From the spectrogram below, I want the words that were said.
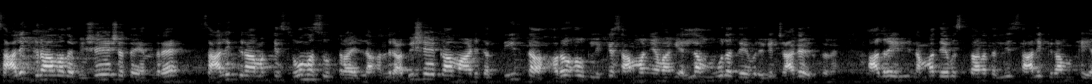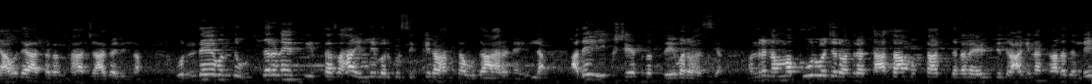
ಸಾಲಿಗ್ರಾಮದ ವಿಶೇಷತೆ ಅಂದ್ರೆ ಸಾಲಿಗ್ರಾಮಕ್ಕೆ ಸೋಮಸೂತ್ರ ಇಲ್ಲ. ಅಂದ್ರೆ ಅಭಿಷೇಕ ಮಾಡಿದ ತೀರ್ಥ ಹೊರ ಹೋಗ್ಲಿಕ್ಕೆ ಸಾಮಾನ್ಯವಾಗಿ ಎಲ್ಲ ಮೂಲ ದೇವರಿಗೆ ಜಾಗ ಇರ್ತದೆ. ಆದ್ರೆ ಇಲ್ಲಿ ನಮ್ಮ ದೇವಸ್ಥಾನದಲ್ಲಿ ಸಾಲಿಗ್ರಾಮಕ್ಕೆ ಯಾವುದೇ ಆತರಂತಹ ಜಾಗವಿಲ್ಲ. ಒಂದೇ ಒಂದು ಉದ್ಧರಣೆ ತೀರ್ಥ ಸಹ ಇಲ್ಲಿವರೆಗೂ ಸಿಕ್ಕಿರೋಂತ ಉದಾಹರಣೆ ಇಲ್ಲ. ಅದೇ ಈ ಕ್ಷೇತ್ರದ ದೇವ ರಹಸ್ಯ. ಅಂದ್ರೆ ನಮ್ಮ ಪೂರ್ವಜರು, ಅಂದ್ರೆ ತಾತ ಮುತ್ತಾತದರೆಲ್ಲ ಹೇಳ್ತಿದ್ರು. ಆಗಿನ ಕಾಲದಲ್ಲಿ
